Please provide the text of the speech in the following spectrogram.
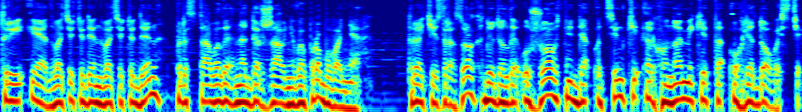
3E2121 представили на державні випробування. Третій зразок додали у жовтні для оцінки ергономіки та оглядовості.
